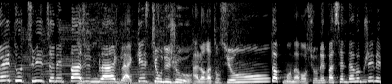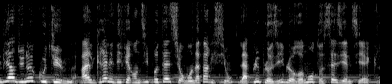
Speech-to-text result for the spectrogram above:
Et tout de suite, ce n'est pas une blague, la question du jour. Alors attention, top, mon invention n'est pas celle d'un objet mais bien d'une coutume. Malgré les différentes hypothèses sur mon apparition, la plus plausible remonte au XVIe siècle.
